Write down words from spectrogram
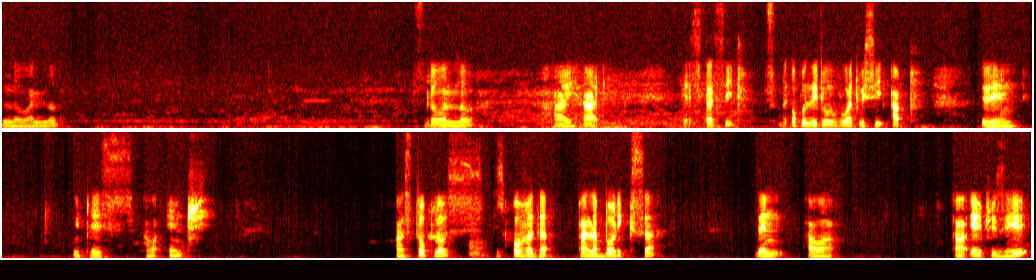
lower low lower low high high yes that's it. It's the opposite of what we see up. Then we place our entry. Our stop loss is over the parabolic SAR. Then our our entry is here.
